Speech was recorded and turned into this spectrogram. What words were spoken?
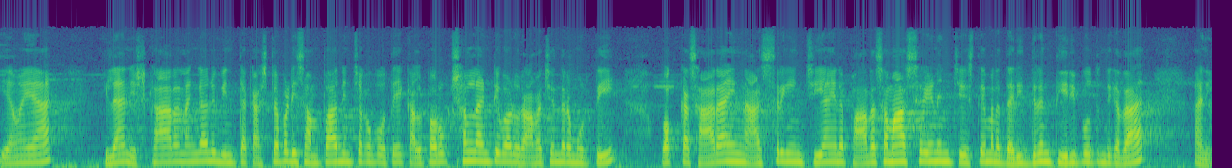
ఏమయ్యా ఇలా నిష్కారణంగా నువ్వు ఇంత కష్టపడి సంపాదించకపోతే కల్పవృక్షం లాంటి వాడు రామచంద్రమూర్తి. ఒక్కసారి ఆయన్ని ఆశ్రయించి ఆయన పాద సమాశ్రయణం చేస్తే మన దరిద్రం తీరిపోతుంది కదా అని.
